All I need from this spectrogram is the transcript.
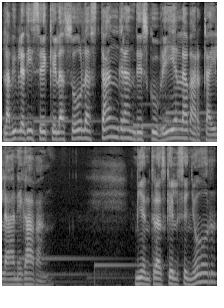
La Biblia dice que las olas tan grandes cubrían la barca y la anegaban, mientras que el Señor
